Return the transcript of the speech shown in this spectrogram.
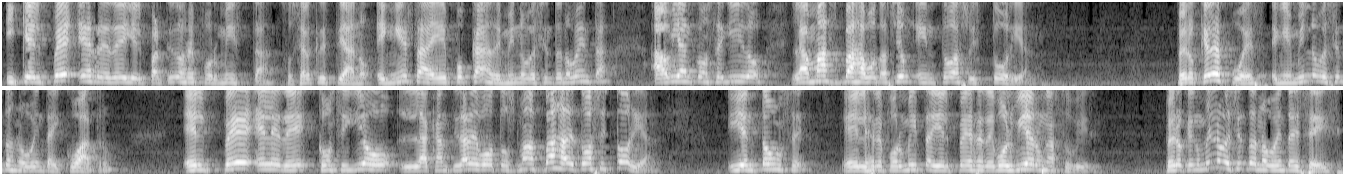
y que el PRD y el Partido Reformista Social Cristiano en esa época de 1990 habían conseguido la más baja votación en toda su historia. Pero que después, en el 1994, el PLD consiguió la cantidad de votos más baja de toda su historia. Y entonces el reformista y el PRD volvieron a subir. Pero que en 1996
